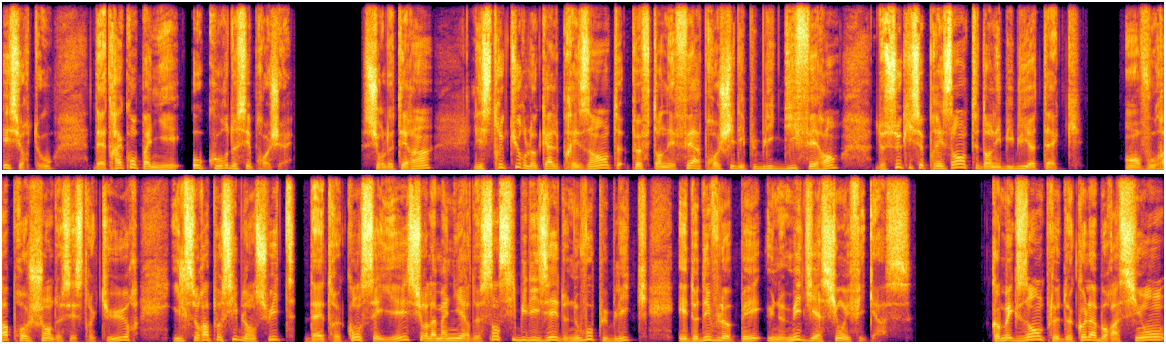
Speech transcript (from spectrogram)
et surtout d'être accompagnés au cours de ces projets. Sur le terrain, les structures locales présentes peuvent en effet approcher des publics différents de ceux qui se présentent dans les bibliothèques. En vous rapprochant de ces structures, il sera possible ensuite d'être conseillé sur la manière de sensibiliser de nouveaux publics et de développer une médiation efficace. Comme exemple de collaboration,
